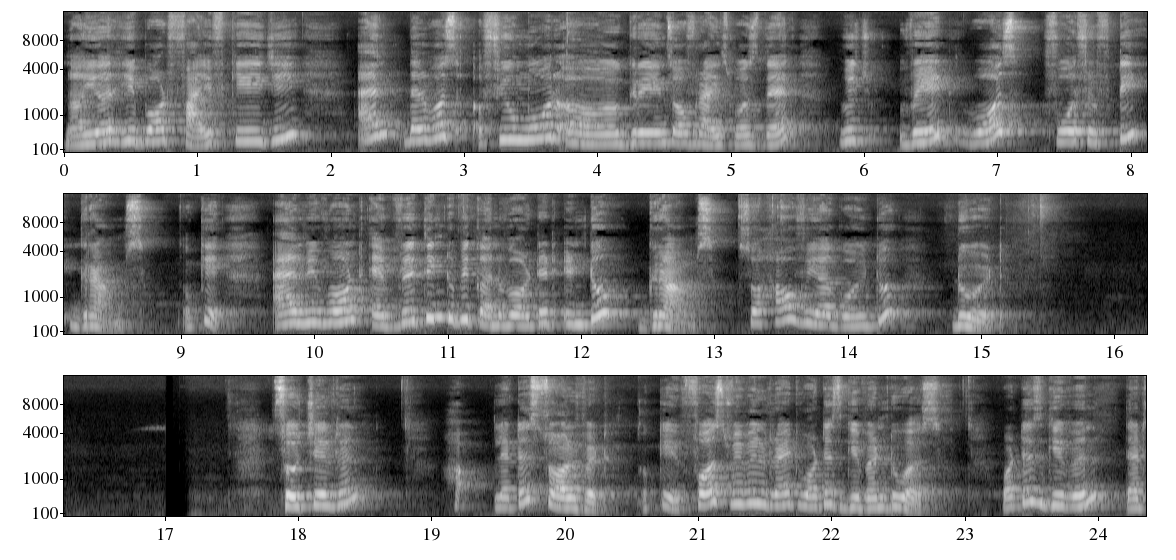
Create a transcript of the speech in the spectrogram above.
Now here he bought 5 kg and there was a few more uh, grains of rice was there which weight was 450 grams. Okay. And we want everything to be converted into grams. So how we are going to do it? So children let us solve it. Okay. First we will write what is given to us. What is given? That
